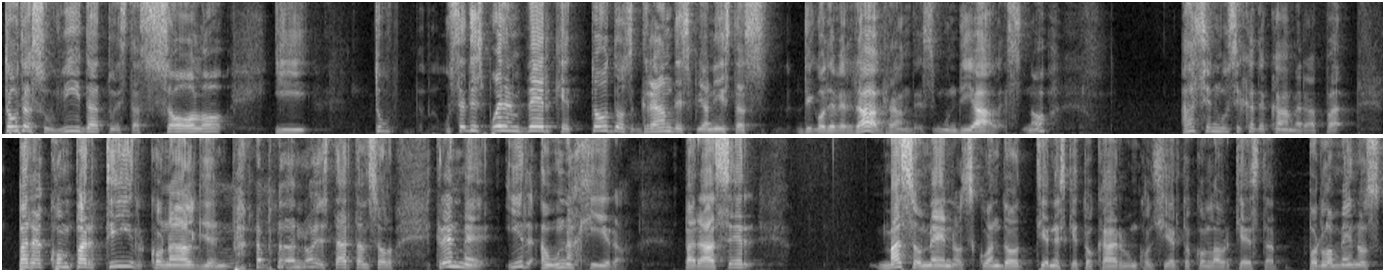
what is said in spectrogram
Toda su vida tú estás solo y tú, ustedes pueden ver que todos grandes pianistas, digo de verdad grandes, mundiales, ¿no? Hacen música de cámara pa- para compartir con alguien, para, para no estar tan solo. Créanme, ir a una gira para hacer más o menos cuando tienes que tocar un concierto con la orquesta, por lo menos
